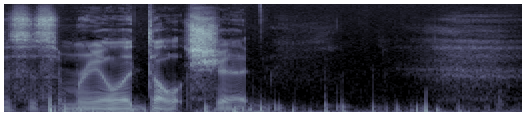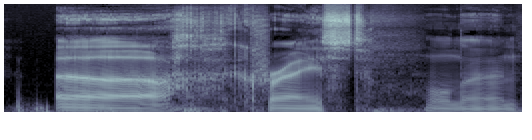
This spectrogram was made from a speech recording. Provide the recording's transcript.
This is some real adult shit. Oh, Christ. Hold on.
